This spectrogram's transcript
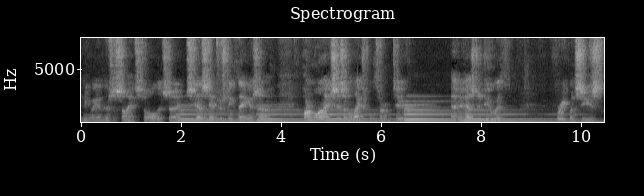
Anyway, and there's a science to all this. Uh, see, that's the interesting thing is uh, harmonics is an electrical term too, and it has to do with frequencies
